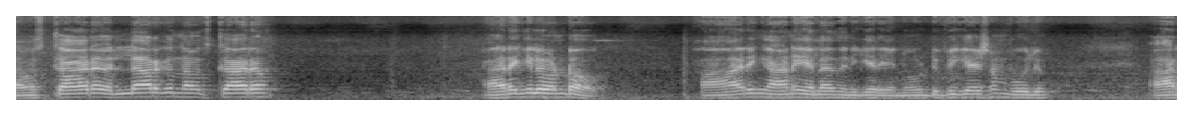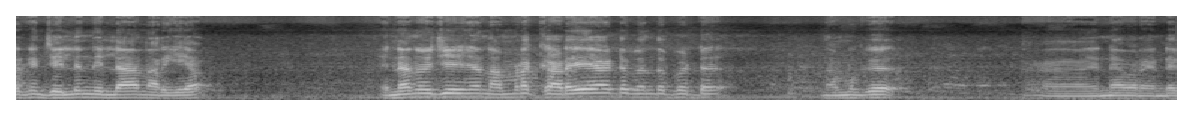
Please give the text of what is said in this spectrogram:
നമസ്കാരം എല്ലാവർക്കും നമസ്കാരം. ആരെങ്കിലും ഉണ്ടോ? ആരും കാണുകയല്ല എന്ന് എനിക്കറിയാം. നോട്ടിഫിക്കേഷൻ പോലും ആർക്കും ചെല്ലുന്നില്ല എന്നറിയാം എന്നാന്ന് വെച്ച് കഴിഞ്ഞാൽ നമ്മുടെ കടയായിട്ട് ബന്ധപ്പെട്ട് നമുക്ക് എന്നാ പറയണ്ടേ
